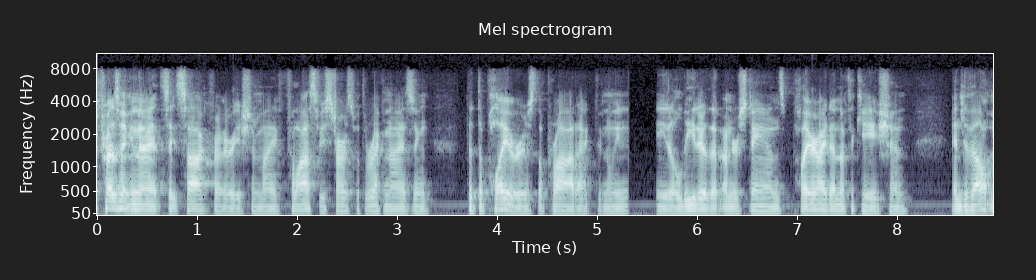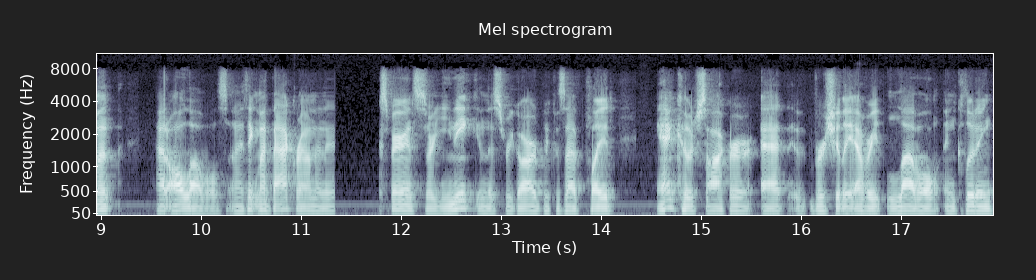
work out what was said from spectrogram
president of the United States Soccer Federation, my philosophy starts with recognizing that the player is the product, and we need a leader that understands player identification and development at all levels. And I think my background and experiences are unique in this regard because I've played and coached soccer at virtually every level, including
